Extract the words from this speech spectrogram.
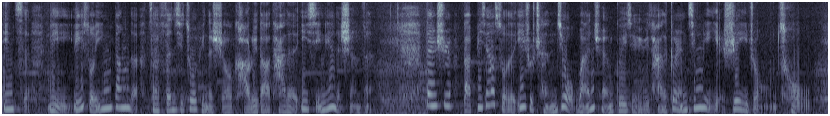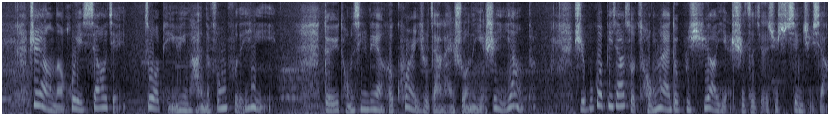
因此理理所应当的在分析作品的时候考虑到他的异性恋的身份。但是，把毕加索的艺术成就完全归结于他的个人经历，也是一种错误。这样呢，会消减作品蕴含的丰富的意义。对于同性恋和酷儿艺术家来说呢，也是一样的。只不过毕加索从来都不需要掩饰自己的性性取向，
